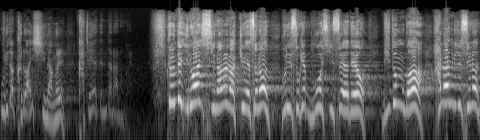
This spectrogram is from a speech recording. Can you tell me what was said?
우리가 그러한 신앙을 가져야 된다는 거예요. 그런데 이러한 신앙을 갖기 위해서는 우리 속에 무엇이 있어야 돼요? 믿음과 하나님이 주시는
